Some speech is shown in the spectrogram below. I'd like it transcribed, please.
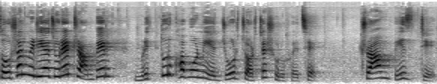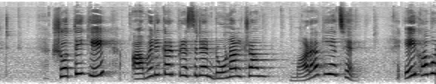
সোশ্যাল মিডিয়া জুড়ে ট্রাম্পের মৃত্যুর খবর নিয়ে জোর চর্চা শুরু হয়েছে। Trump is dead. সত্যি কি আমেরিকার প্রেসিডেন্ট ডোনাল্ড ট্রাম্প মারা গিয়েছেন? এই খবর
